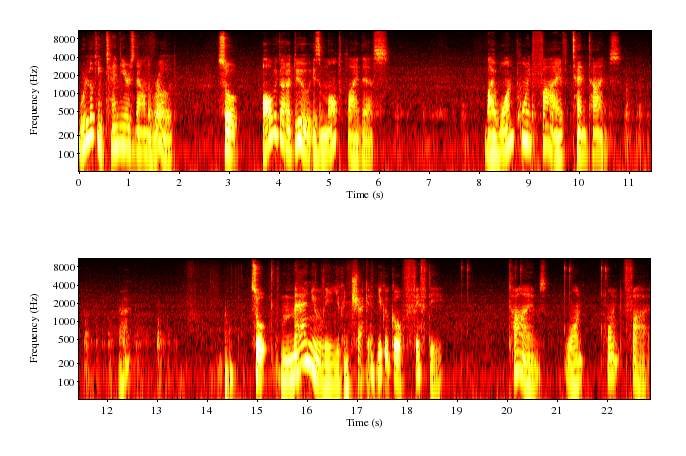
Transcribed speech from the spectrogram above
we're looking 10 years down the road. So all we got to do is multiply this by 1.5 10 times right? So manually you can check it. You could go 50 times 1.5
